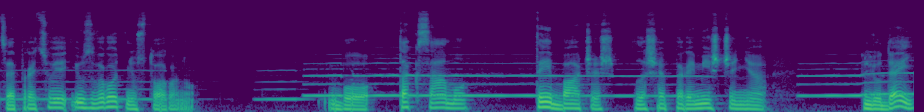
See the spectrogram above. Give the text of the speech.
Це працює і в зворотню сторону. Бо так само ти бачиш лише переміщення людей,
